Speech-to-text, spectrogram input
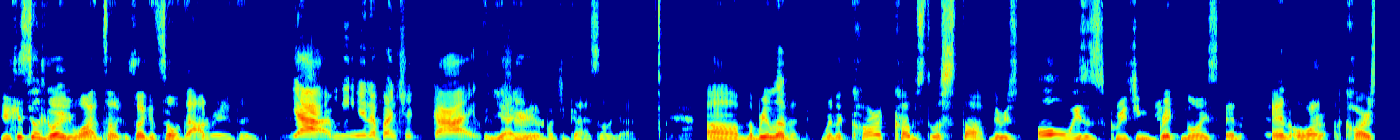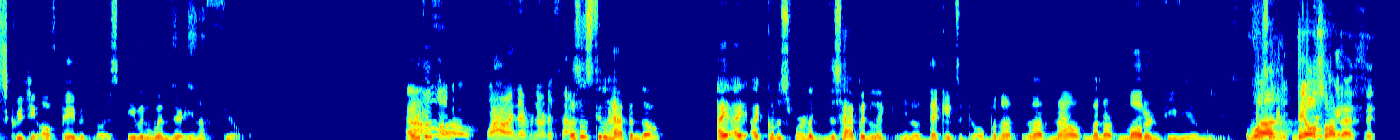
You can still go if you want. It's not, it's not like it's sold out or anything. Yeah, me and a bunch of guys. Yeah, sure. you and a bunch of guys. So yeah. Um, number eleven. When a car comes to a stop, there is always a screeching brake noise and and or a car screeching off pavement noise, even when they're in a field. I Oh, wow! I never noticed that. does it still happen though? I, I, I could have sworn like this happened like you know decades ago, but not not now, but not modern TV or movies. Well, they also have that thing.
